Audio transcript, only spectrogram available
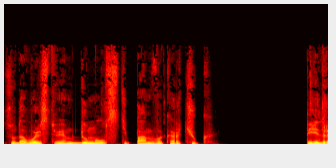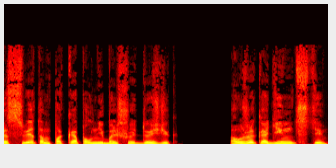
с удовольствием думал Степан Вакарчук. Перед рассветом покапал небольшой дождик, а уже к одиннадцати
